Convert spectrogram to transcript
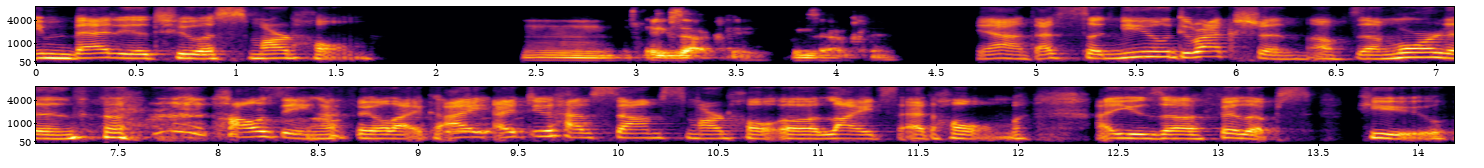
embedded to a smart home. Mm, exactly exactly yeah that's a new direction of the modern housing i feel like. I, I do have some smart ho- uh, lights at home. I use a philips hue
